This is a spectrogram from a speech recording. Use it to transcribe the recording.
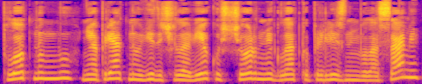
плотному, неопрятного вида человеку с черными, гладко прилизанными волосами,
